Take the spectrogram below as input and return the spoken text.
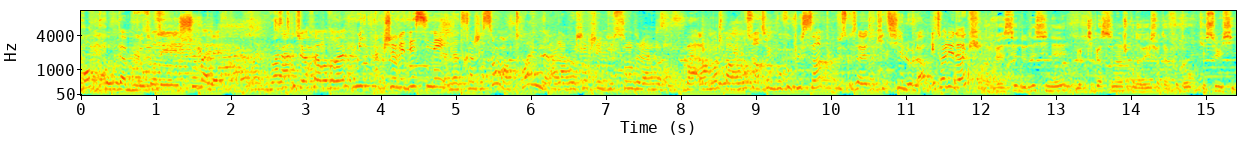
propres tableaux sur des chevalets. Tu sais ce que tu vas faire Audrey Oui, je vais dessiner notre ingé son Antoine à la recherche du son de l'amour. Bah alors moi je pars vraiment sur un truc beaucoup plus simple puisque ça va être Kitty et Lola. Et toi Ludoc Je vais essayer de dessiner le petit personnage qu'on avait eu sur ta photo, qui est celui-ci.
